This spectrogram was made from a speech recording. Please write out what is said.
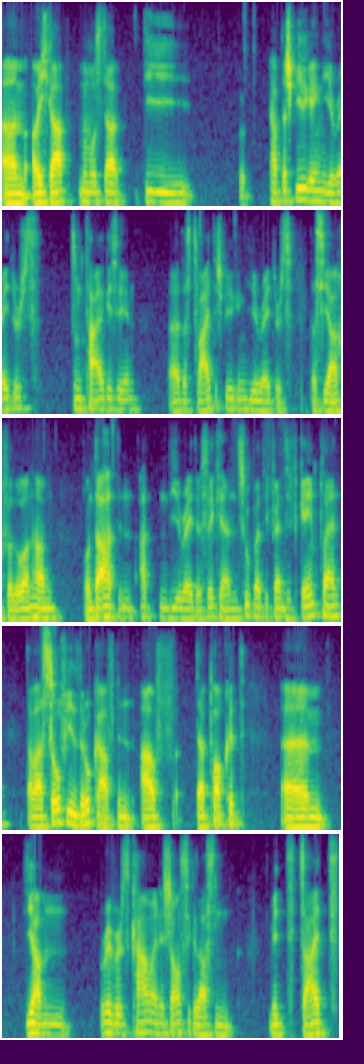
Ähm, aber ich glaube, man muss da die, ich habe das Spiel gegen die Raiders zum Teil gesehen, äh, das zweite Spiel gegen die Raiders, das sie auch verloren haben. Und da hatten, hatten die Raiders wirklich einen super Defensive Gameplan. Da war so viel Druck auf, den, auf der Pocket, ähm, die haben Rivers kaum eine Chance gelassen, mit Zeit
